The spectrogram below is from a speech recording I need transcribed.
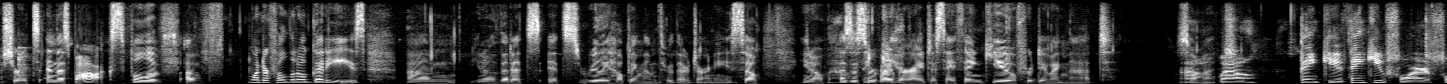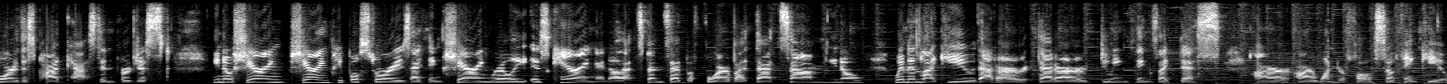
shirts and this box full of, of wonderful little goodies. Um, you know that it's it's really helping them through their journey. So, you know, oh, as a survivor, I just say thank you for doing that so oh, much. Well, thank you, thank you for for this podcast and for just you know sharing sharing people's stories. I think sharing really is caring. I know that's been said before, but that's um, you know women like you that are that are doing things like this are are wonderful. So thank you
